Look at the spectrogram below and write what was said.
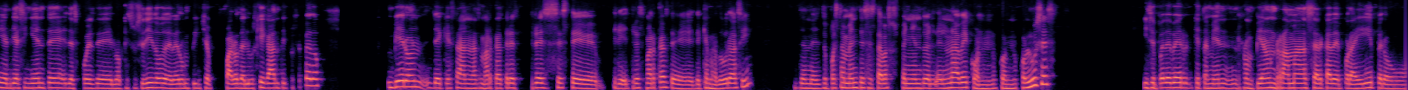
y el día siguiente, después de lo que sucedido, de ver un pinche faro de luz gigante y todo ese pedo, vieron de que estaban las marcas, tres, tres, este, tres marcas de, de quemadura así, donde supuestamente se estaba suspendiendo el, nave con, con, con, luces. Y se puede ver que también rompieron ramas cerca de por ahí, pero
